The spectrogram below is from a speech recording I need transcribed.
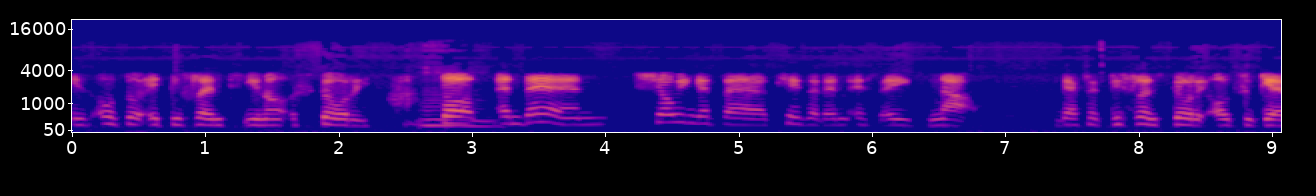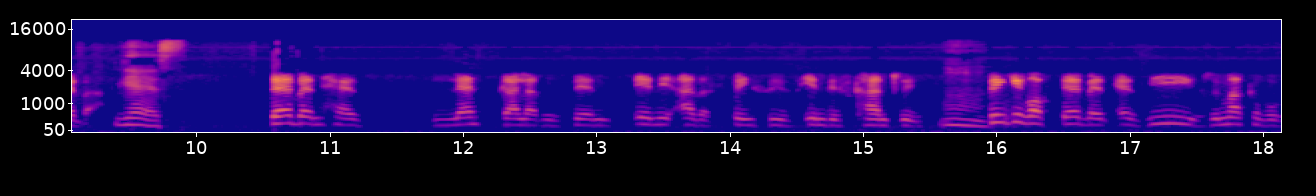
is also a different, you know, story. So, and then showing at the KZNSA now, that's a different story altogether. Yes. Durban has less galleries than any other spaces in this country. Mm. Thinking of Durban as the remarkable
